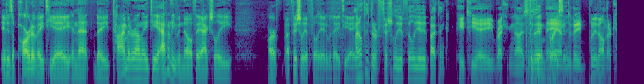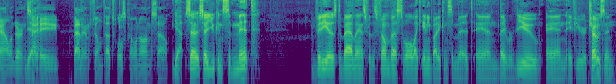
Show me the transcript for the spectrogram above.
It is a part of ATA in that they time it around ATA. I don't even know if they actually are officially affiliated with ATA. I don't think they're officially affiliated, but I think ATA recognizes think it they embrace and it. they put it on their calendar and Yeah. say, "Hey, Badlands Film Festival's going on." So Yeah. So so you can submit videos to Badlands for this film festival, like anybody can submit, and they review. And if you're chosen,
